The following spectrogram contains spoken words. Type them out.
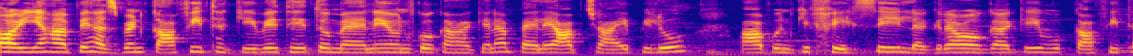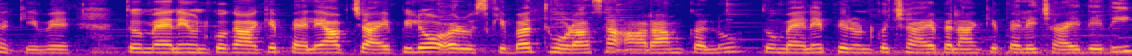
और यहाँ पे हस्बैंड काफ़ी थके हुए थे तो मैंने उनको कहा कि ना, पहले आप चाय पी लो। आप उनके फेस से ही लग रहा होगा कि वो काफ़ी थके हुए तो मैंने उनको कहा कि, पहले आप चाय पी लो और उसके बाद थोड़ा सा आराम कर लो। तो मैंने फिर उनको चाय बना के पहले चाय दे दी।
